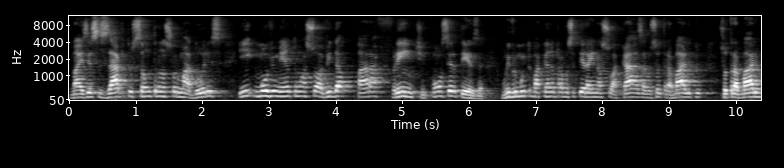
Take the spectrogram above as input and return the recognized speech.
mas esses hábitos são transformadores e movimentam a sua vida para frente, com certeza. Um livro muito bacana para você ter aí na sua casa, no seu trabalho, seu trabalho,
